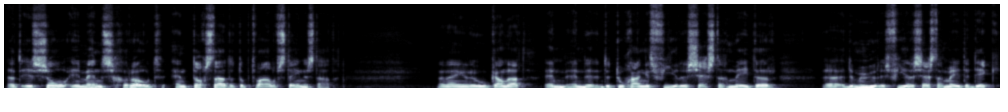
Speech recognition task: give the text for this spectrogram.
het is zo immens groot en toch staat het op twaalf stenen. Staat er. Dan denk je, hoe kan dat? En, en de, de toegang is 64 meter, eh, de muur is 64 meter dik.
